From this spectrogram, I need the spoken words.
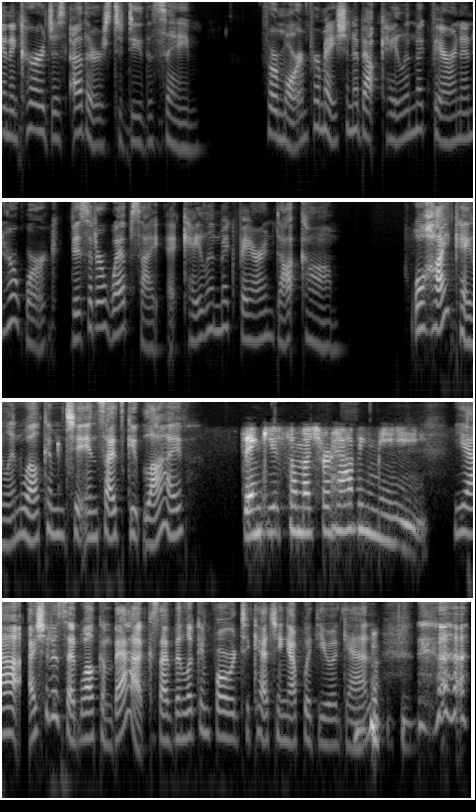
and encourages others to do the same. For more information about Kalynn McPherron and her work, visit her website at kalynnmcpherron.com. Well, hi, Kalynn. Welcome to Inside Scoop Live. Thank you so much for having me. Yeah, I should have said welcome back because I've been looking forward to catching up with you again.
